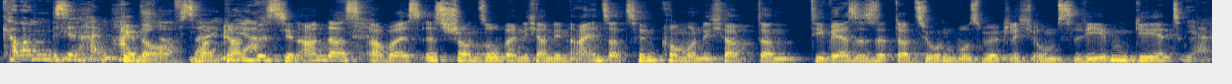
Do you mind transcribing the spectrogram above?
kann man ein bisschen heim Genau, sein, man kann ja. ein bisschen anders, aber es ist schon so, wenn ich an den Einsatz hinkomme und ich habe dann diverse Situationen, wo es wirklich ums Leben geht ja,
